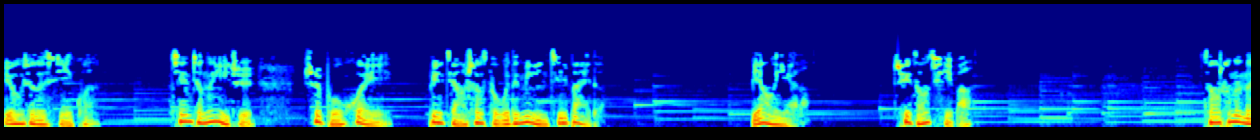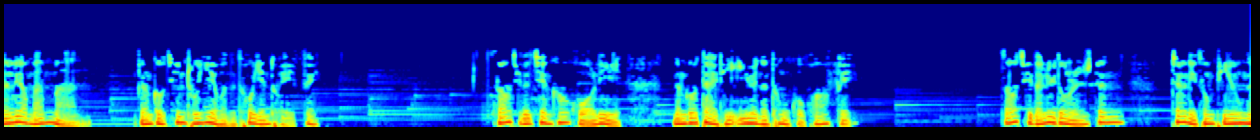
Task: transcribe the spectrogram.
优秀的习惯、坚强的意志是不会被假设所谓的命运击败的。别熬夜了，去早起吧。早上的能量满满，能够清除夜晚的拖延颓废。早起的健康活力，能够代替医院的痛苦花费。早起的律动人生，将你从平庸的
